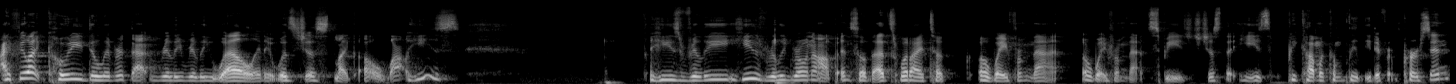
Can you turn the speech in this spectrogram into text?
I feel like Cody delivered that really, really well. And it was just like, oh, wow, he's, he's really, he's really grown up. And so that's what I took away from that, away from that speech. Just that he's become a completely different person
